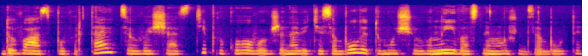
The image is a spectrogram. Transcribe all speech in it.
до вас повертаються увесь час ті, про кого ви вже навіть і забули, тому що вони вас не можуть забути.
